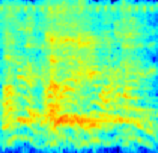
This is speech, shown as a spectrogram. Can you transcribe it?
பொங்கராஜா தேவான வாயுமி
